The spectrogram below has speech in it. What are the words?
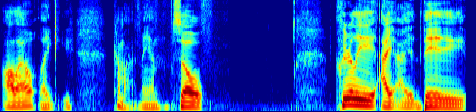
All Out. Like, come on, man. So clearly, I, I they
